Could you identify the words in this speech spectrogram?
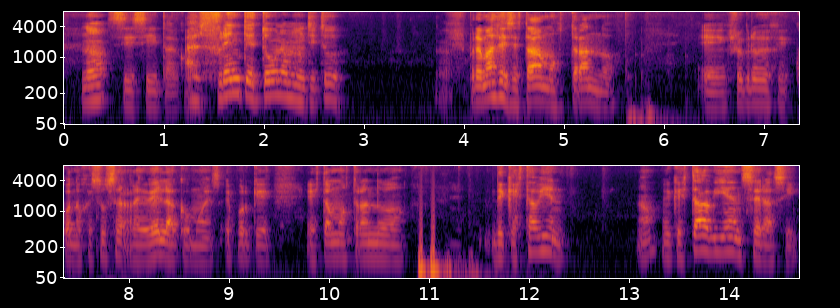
¿no? Sí, sí, tal cual. Al frente de toda una multitud. Pero además les estaba mostrando. eh, yo creo que cuando Jesús se revela como es, es porque está mostrando de que está bien, ¿no? De que está bien ser así.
